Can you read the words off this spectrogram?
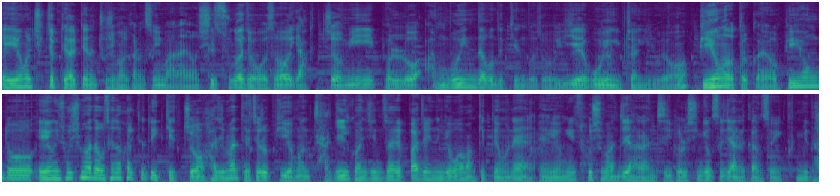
A형을 직접 대할 때는 조심할 가능성이 많아요. 실수가 적어서 약점이 별로 안 보인다고 느끼는 거죠. 이게 O형 입장이고요. B형은 어떨까요? B형도 A형이 소심하다고 생각할 때도 있겠죠. 하지만 대체로 B형은 자기 관심사에 빠져 있는 경우가 많기 때문에 A형이 소심한지 안 한지 별로 신경 쓰지 않을 가능성이 큽니다.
